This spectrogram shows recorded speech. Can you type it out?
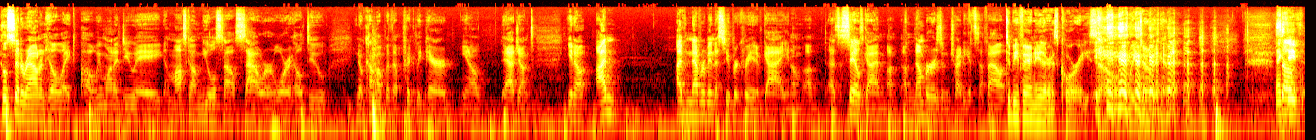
he'll sit around and he'll like, oh, we want to do a, a Moscow Mule style sour, or he'll do, you know, come up with a prickly pear, you know, adjunct. You know, I'm I've never been a super creative guy. You know, I'm, as a sales guy, I'm, I'm, I'm numbers and try to get stuff out. To be fair, neither is Korey, so we totally get it. Thanks, So- Dave.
